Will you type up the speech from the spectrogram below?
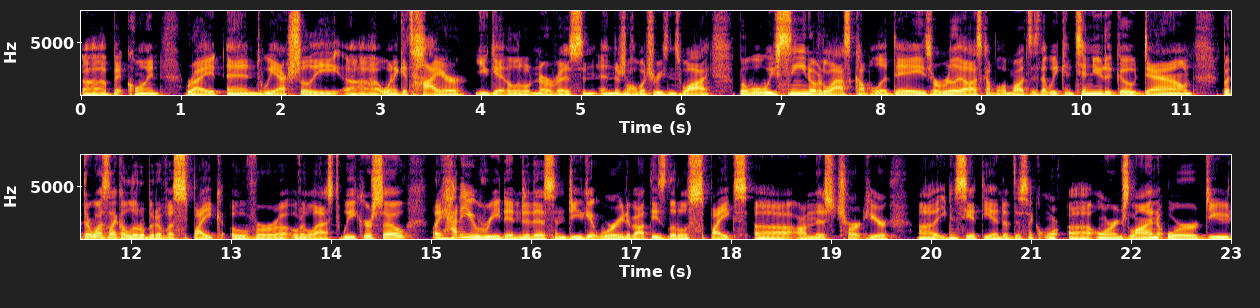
uh, Bitcoin, right? And we actually, uh, when it gets higher, you get a little nervous, and, and, there's a whole bunch of reasons why. But what we've seen over the last couple of days, or really the last couple of months, is that we continue to go down. But there was like a little bit of a spike over uh, over the last week or so. Like, how do you read into this? And do you get worried about these little spikes uh, on this chart here uh, that you can see at the end of this like or, uh, orange line, or do you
